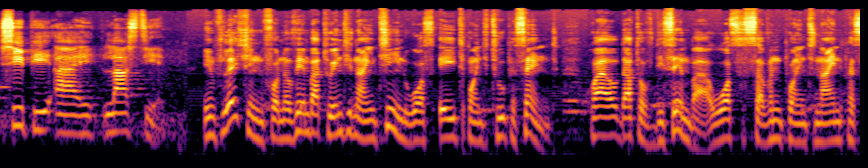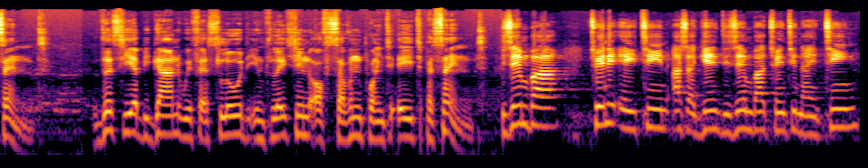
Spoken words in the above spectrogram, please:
CPI last year. Inflation for November 2019 was 8.2%, while that of December was 7.9%. This year began with a slowed inflation of 7.8%. December 2018 as against December 2019,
